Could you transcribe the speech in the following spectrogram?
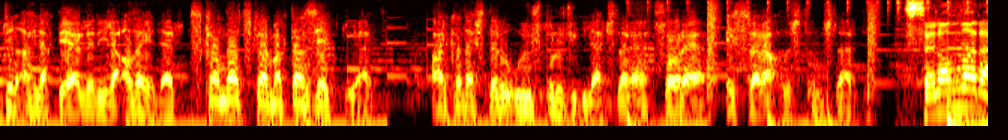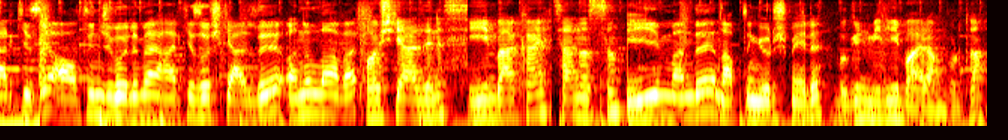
bütün ahlak değerleriyle alay eder, skandal çıkarmaktan zevk duyardı. Arkadaşları uyuşturucu ilaçlara, sonra esrara alıştırmışlardı. Selamlar herkese. 6. bölüme herkes hoş geldi. Anıl ne haber? Hoş geldiniz. İyiyim Berkay. Sen nasılsın? İyiyim ben de. Ne yaptın görüşmeyeli? Bugün milli bayram burada.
